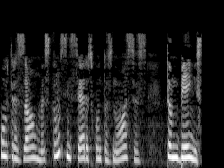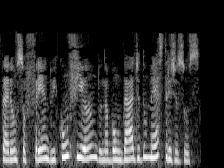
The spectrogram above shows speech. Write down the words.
Outras almas, tão sinceras quanto as nossas, também estarão sofrendo e confiando na bondade do Mestre Jesus.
